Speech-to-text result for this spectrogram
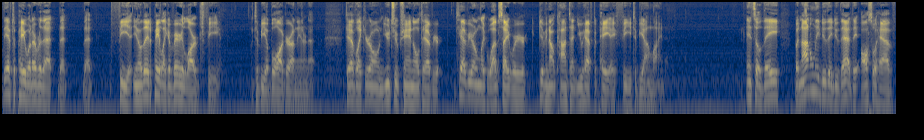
they have to pay whatever that that that fee. You know, they have to pay like a very large fee to be a blogger on the internet, to have like your own YouTube channel, to have your to have your own like website where you're giving out content. You have to pay a fee to be online. And so they, but not only do they do that, they also have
